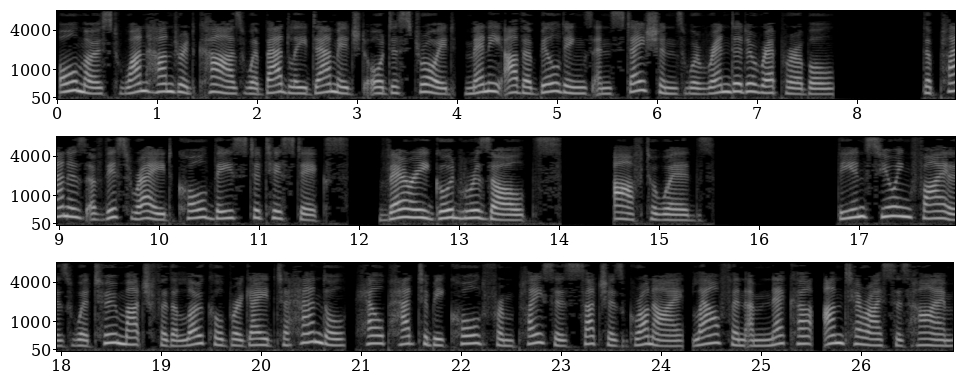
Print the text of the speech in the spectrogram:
Almost 100 cars were badly damaged or destroyed, many other buildings and stations were rendered irreparable. The planners of this raid called these statistics, "...very good results." Afterwards, the ensuing fires were too much for the local brigade to handle, help had to be called from places such as Gronau, Lauffen am Neckar, Untereisesheim,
